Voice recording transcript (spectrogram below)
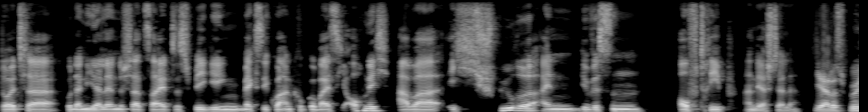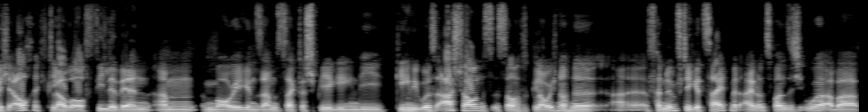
deutscher oder niederländischer Zeit das Spiel gegen Mexiko angucke, weiß ich auch nicht. Aber ich spüre einen gewissen Auftrieb an der Stelle. Ja, das spüre ich auch. Ich glaube auch viele werden am morgigen Samstag das Spiel gegen die, gegen die USA schauen. Das ist auch, glaube ich, noch eine äh, vernünftige Zeit mit 21 Uhr. Aber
